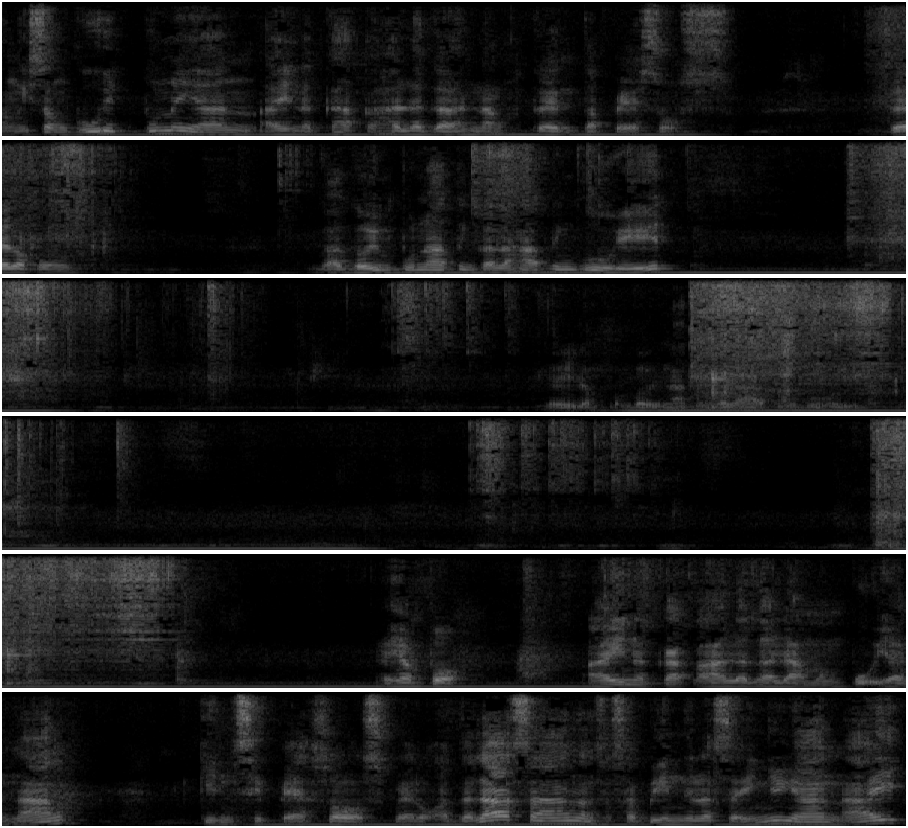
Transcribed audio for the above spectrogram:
ang isang guhit po na yan ay nagkakahalaga ng 30 pesos. Pero kung gagawin po natin kalahating guhit, Kaya lang po gawin natin lahat ng buhay. Ayan po. Ay nagkakahalaga lamang po yan ng 15 pesos. Pero kadalasan, ang sasabihin nila sa inyo yan ay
